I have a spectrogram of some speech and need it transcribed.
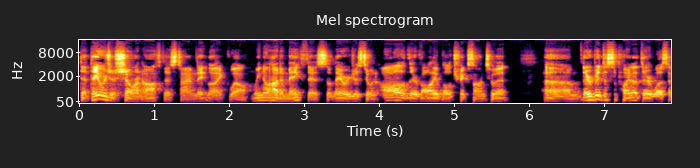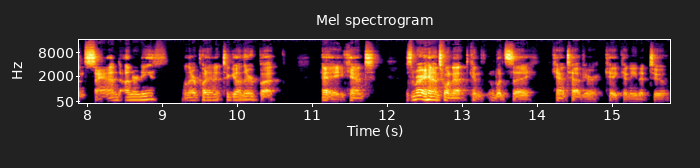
that they were just showing off this time. They like, well, we know how to make this, so they were just doing all of their volleyball tricks onto it. Um, they're a bit disappointed that there wasn't sand underneath when they're putting it together, but hey, you can't. As Marie Antoinette can, would say, can't have your cake and eat it too.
